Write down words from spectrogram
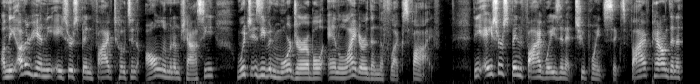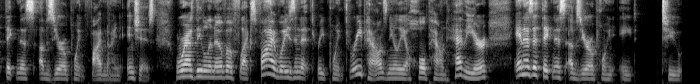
On the other hand, the Acer Spin 5 totes an all aluminum chassis, which is even more durable and lighter than the Flex 5. The Acer Spin 5 weighs in at 2.65 pounds and a thickness of 0.59 inches, whereas the Lenovo Flex 5 weighs in at 3.3 pounds, nearly a whole pound heavier, and has a thickness of 0.82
